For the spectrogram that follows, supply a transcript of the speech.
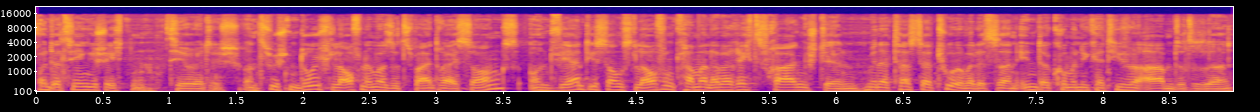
und erzählen Geschichten, theoretisch. Und zwischendurch laufen immer so zwei, drei Songs. Und während die Songs laufen, kann man aber rechts Fragen stellen mit einer Tastatur, weil das ist ein interkommunikativer Abend sozusagen.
